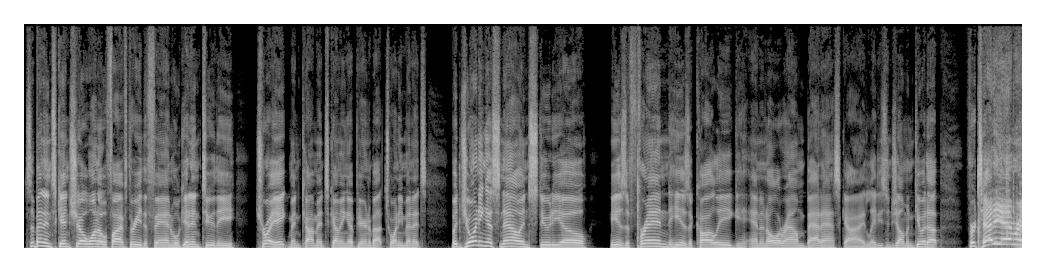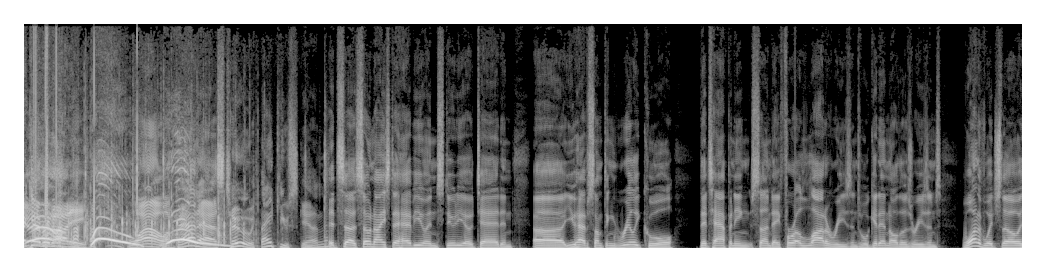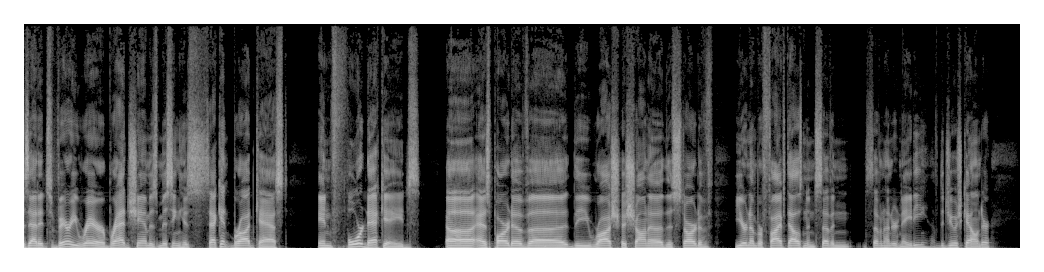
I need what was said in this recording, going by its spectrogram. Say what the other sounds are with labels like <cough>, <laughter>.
It's the Ben and Skin Show 1053 The Fan. We'll get into the Troy Aikman comments coming up here in about 20 minutes. But joining us now in studio, he is a friend, he is a colleague, and an all around badass guy. Ladies and gentlemen, give it up for Teddy Emrich, everybody. Woo! Wow, a badass too. Thank you, Skin. It's uh, so nice to have you in studio, Ted. And uh, you have something really cool that's happening Sunday for a lot of reasons. We'll get into all those reasons. One of which, though, is that it's very rare. Brad Sham is missing his second broadcast in four decades uh, as part of uh, the Rosh Hashanah, the start of year number 5,007 780 of the Jewish calendar.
